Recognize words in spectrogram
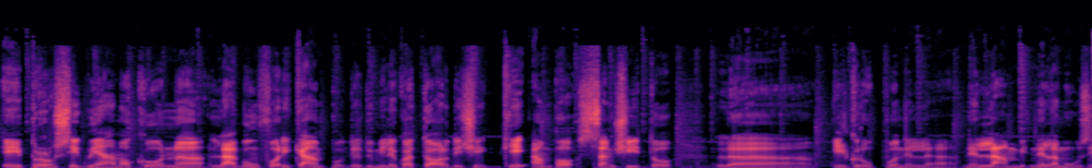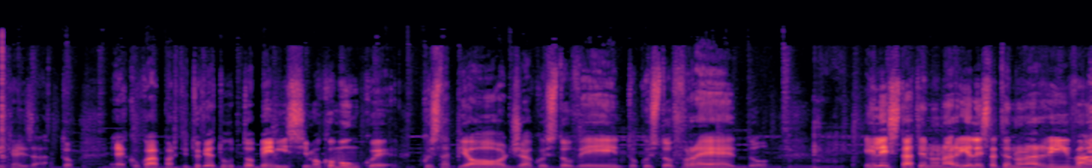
E proseguiamo con eh, l'album Fuori Campo del 2014 che ha un po' sancito l- il gruppo nel- nella musica, esatto. Ecco qua è partito via tutto, benissimo. Comunque questa pioggia, questo vento, questo freddo e l'estate non arriva, l'estate non arriva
